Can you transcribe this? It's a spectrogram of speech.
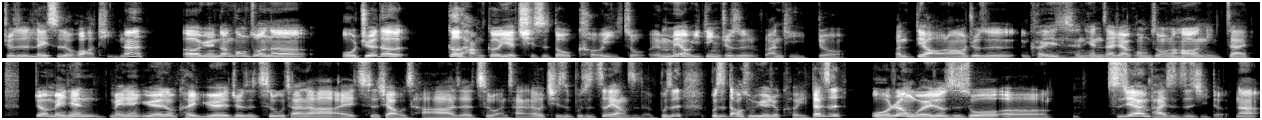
就是类似的话题。那呃，远端工作呢，我觉得各行各业其实都可以做，也没有一定就是软体就很屌，然后就是可以整天在家工作，然后你在就每天每天约都可以约，就是吃午餐啊，哎，吃下午茶啊，这吃晚餐，然后其实不是这样子的，不是不是到处约就可以。但是我认为就是说，呃，时间安排是自己的，那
